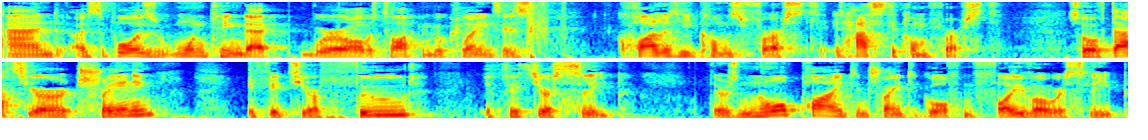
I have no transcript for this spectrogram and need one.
And I suppose one thing that we're always talking about clients is quality comes first. It has to come first. So if that's your training, if it's your food, if it's your sleep, there's no point in trying to go from five hours sleep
